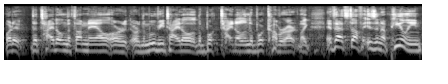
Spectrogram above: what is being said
but if the title and the thumbnail, or or the movie title, the book title, and the book cover art, like if that stuff isn't appealing,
